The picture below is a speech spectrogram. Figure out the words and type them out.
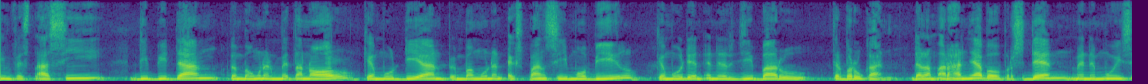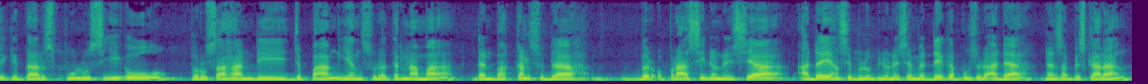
investasi di bidang pembangunan metanol, kemudian pembangunan ekspansi mobil, kemudian energi baru terbarukan. Dalam arahannya bahwa Presiden menemui sekitar 10 CEO perusahaan di Jepang yang sudah ternama dan bahkan sudah beroperasi di Indonesia. Ada yang sebelum Indonesia merdeka pun sudah ada dan sampai sekarang.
